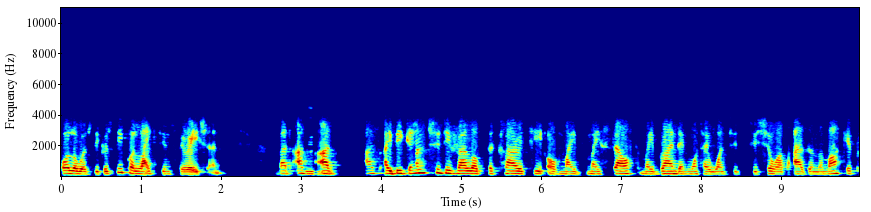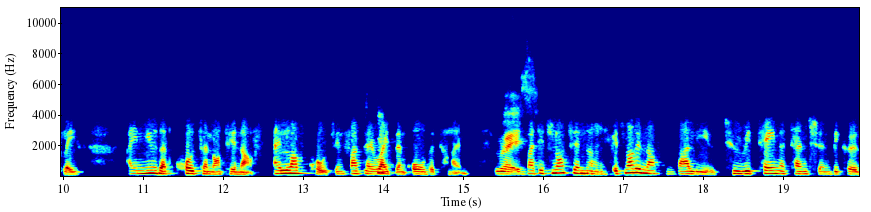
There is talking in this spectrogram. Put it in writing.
followers because people liked inspiration. But as, mm. as, as I began to develop the clarity of my myself, my brand, and what I wanted to show up as in the marketplace, I knew that quotes are not enough. I love quotes. In fact, I write them all the time. Right. But it's not enough. It's not enough value to retain attention because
